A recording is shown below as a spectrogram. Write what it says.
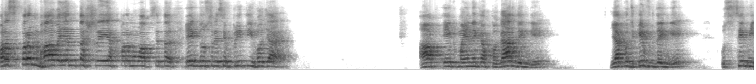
परस्परम भावयंत श्रेय परम वापसित एक दूसरे से प्रीति हो जाए। आप एक महीने का पगार देंगे, या कुछ गिफ्ट देंगे, उससे भी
